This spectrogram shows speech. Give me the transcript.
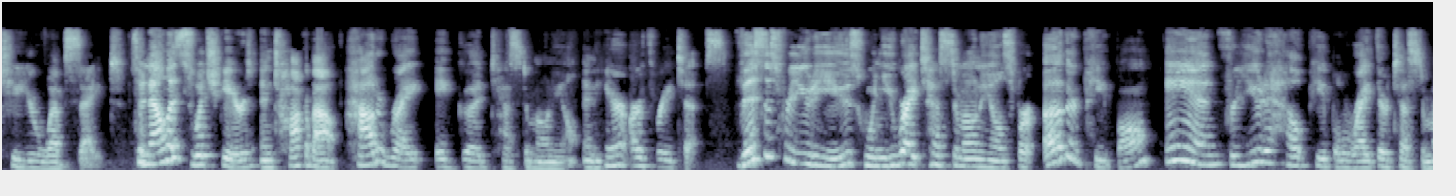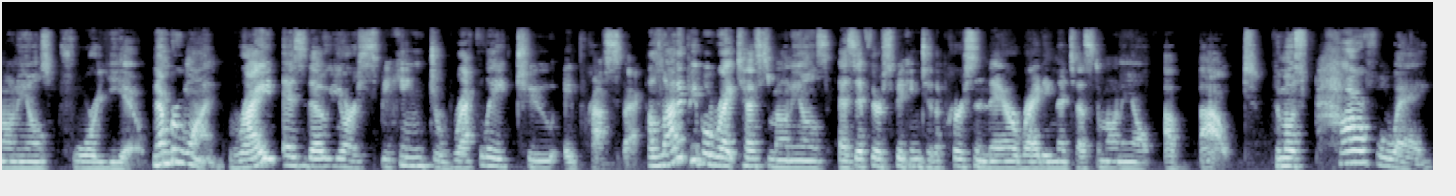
to your website. So now let's switch gears and talk about how to write a good testimonial. And here are three tips. This is for you to use when you write testimonials for other people and for you to help people write their testimonials for you. Number one, write as though you are speaking directly to a prospect. A lot of people write testimonials as if they're speaking to the person they are writing the testimonial about. The most powerful way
